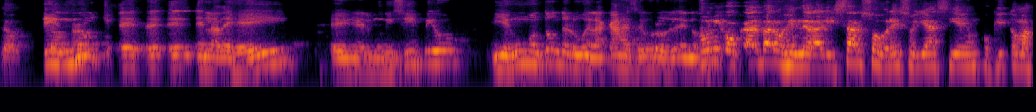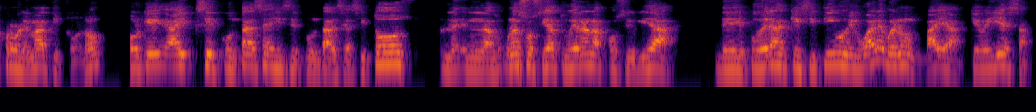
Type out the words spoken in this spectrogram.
No, En, no, mucho- eh, eh, en, en la DGI, en el municipio y en un montón de lugares, en la caja de seguro. no Lo único que Álvaro, generalizar sobre eso ya sí es un poquito más problemático, ¿no? Porque hay circunstancias y circunstancias. Si todos en la- una sociedad tuviera la posibilidad de poderes adquisitivos iguales, bueno, vaya, qué belleza,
